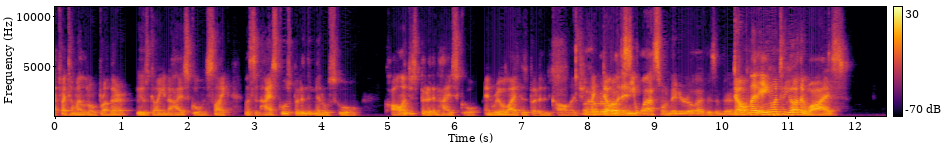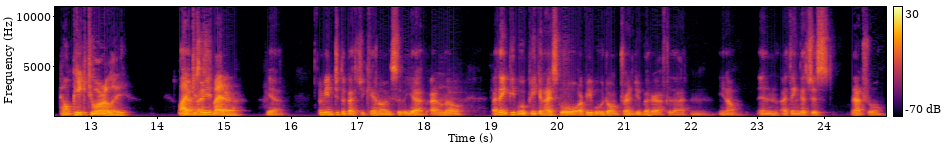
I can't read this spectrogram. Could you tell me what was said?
that's why I tell my little brother who's going into high school, it's like, listen, high school's better than middle school. College is better than high school, and real life is better than college. I Like, don't know about let this any, last one. Maybe real life isn't better. don't let anyone tell you otherwise. Don't peak too early. Life Yeah, just I gets mean- better. Yeah. I mean, do the best you can, obviously. But yeah, I don't know. I think people who peak in high school are people who don't try and do better after that. And, you know, and I think that's just natural.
